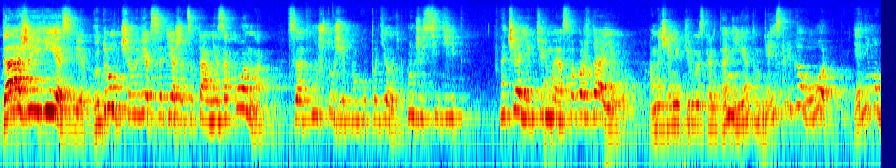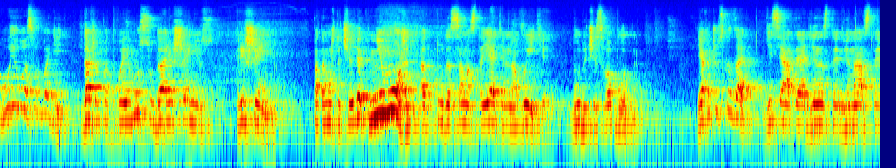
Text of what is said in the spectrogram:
даже если вдруг человек содержится там незаконно, сказать, ну что же я могу поделать, он же сидит. Начальник тюрьмы, освобождай его. А начальник тюрьмы скажет, да нет, у меня есть приговор, я не могу его освободить, даже по твоему суда решению, решению. Потому что человек не может оттуда самостоятельно выйти, будучи свободным. Я хочу сказать, 10, 11, 12,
